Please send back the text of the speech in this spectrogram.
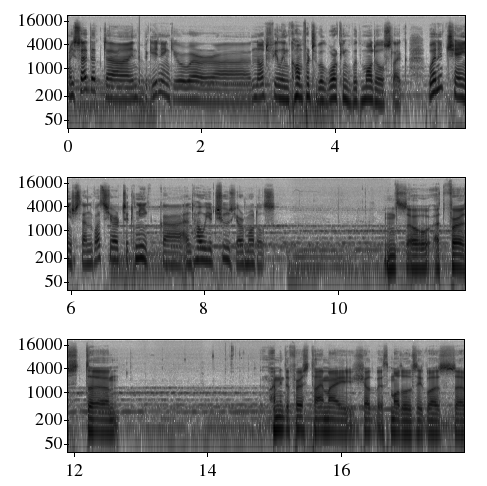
you said that uh, in the beginning you were uh, not feeling comfortable working with models. Like when it changed, and what's your technique uh, and how you choose your models? And so at first, um, I mean, the first time I shot with models, it was, uh,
